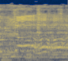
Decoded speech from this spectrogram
hablar.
